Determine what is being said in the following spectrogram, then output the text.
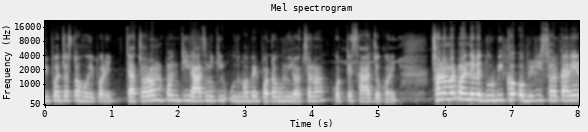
বিপর্যস্ত হয়ে পড়ে, যা চরমপন্থী রাজনীতির উদ্ভবের পটভূমি রচনা করতে সাহায্য করে। ছ নম্বর পয়েন্ট দেবে দুর্ভিক্ষ ও ব্রিটিশ সরকারের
